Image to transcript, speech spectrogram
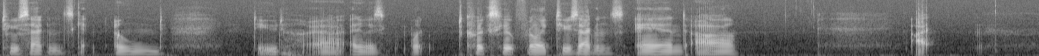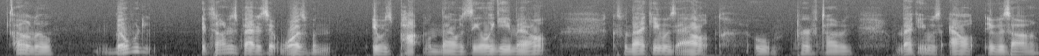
two seconds getting owned. Dude uh, anyways went to quick scope for like two seconds and uh, I I don't know. No one it's not as bad as it was when it was pop when that was the only game out. Because when that game was out ooh perfect timing. When that game was out it was uh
